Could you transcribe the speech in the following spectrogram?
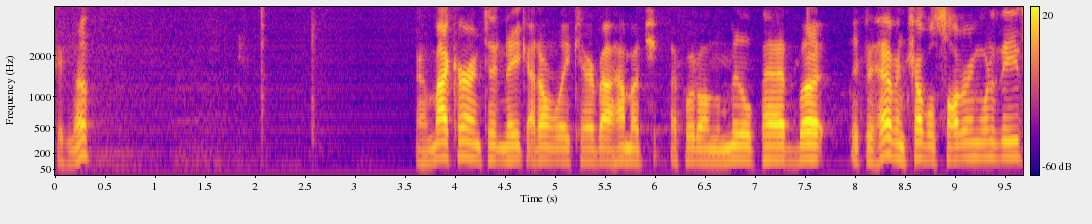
Good enough. Now my current technique, I don't really care about how much I put on the middle pad, but if you're having trouble soldering one of these,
